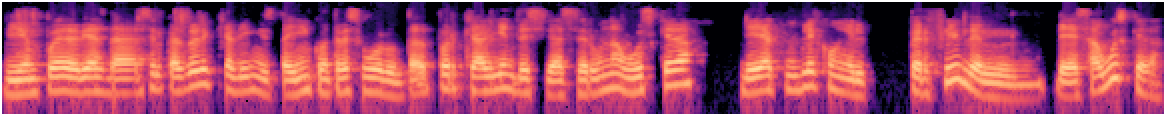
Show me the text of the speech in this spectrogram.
bien podría darse el caso de que alguien está ahí en contra de su voluntad porque alguien decide hacer una búsqueda y ella cumple con el perfil de esa búsqueda.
